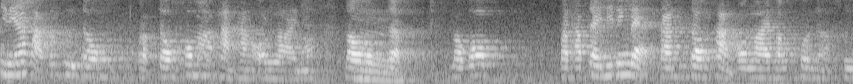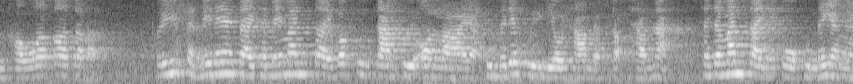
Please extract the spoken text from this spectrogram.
ทีเนี้ยค่ะก็คือจองแบบจองเข้ามาผ่านทางออนไลน์เนาะเราอืม แบบเราก็ประทับใจนิดนึงแหละ การจองผ่านออนไลน์บางคนอะคือเขาว่าก็จะแบบเฮ้ยฉันไม่แน่ใจฉันไม่มั่นใจว่าคือการคุยออนไลน์อะคุณไม่ได้คุยเรียลไทม์แบบกับฉันอะ ฉันจะมั่นใจในตัวคุณได้ยังไง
